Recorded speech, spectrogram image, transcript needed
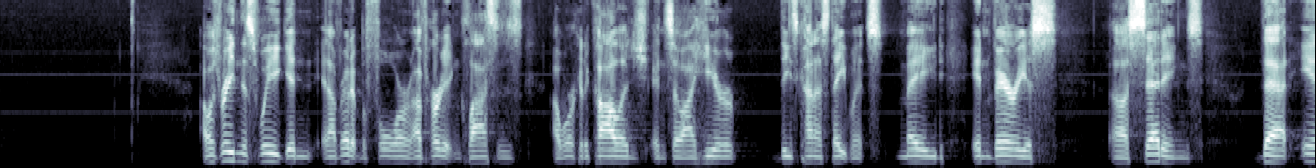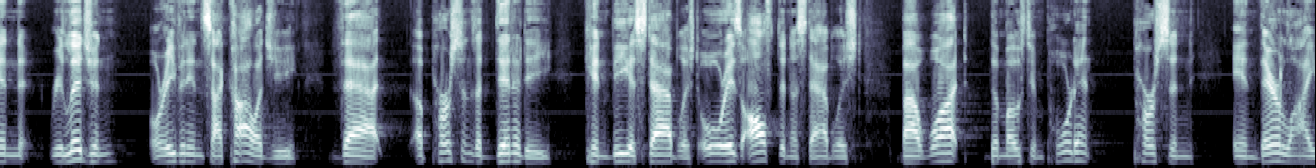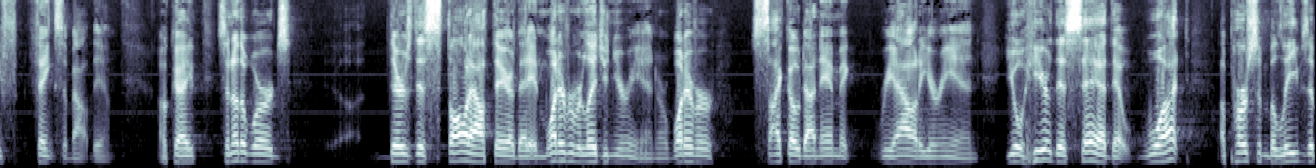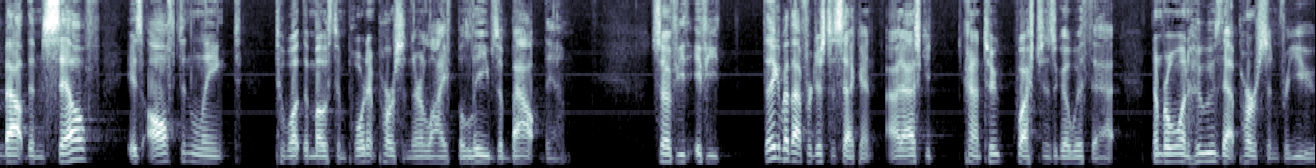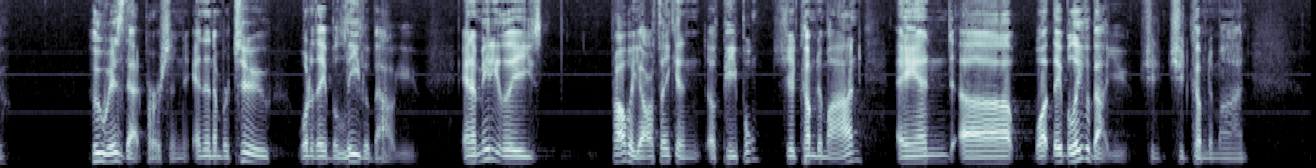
I was reading this week, and, and I've read it before. I've heard it in classes. I work at a college, and so I hear these kind of statements made in various uh, settings that in religion or even in psychology that a person's identity can be established or is often established by what the most important person in their life thinks about them. Okay? So, in other words, there's this thought out there that in whatever religion you're in or whatever psychodynamic reality you're in, you'll hear this said that what a person believes about themselves is often linked to what the most important person in their life believes about them. So if you, if you think about that for just a second, I'd ask you kind of two questions to go with that. Number one, who is that person for you? Who is that person? And then number two, what do they believe about you? And immediately, probably y'all thinking of people should come to mind, and uh, what they believe about you should, should come to mind.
